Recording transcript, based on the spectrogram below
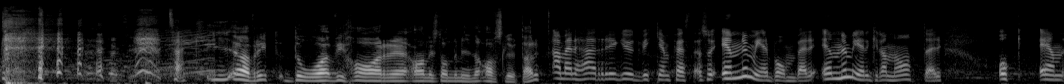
Tack. I övrigt då vi har eh, Anis Don Demina avslutar. Ja men herregud vilken fest. Alltså ännu mer bomber, ännu mer granater och en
